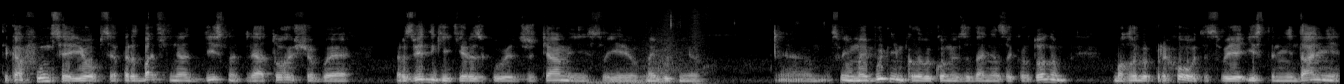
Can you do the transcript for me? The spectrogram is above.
Така функція і опція передбачена дійсно для того, щоб розвідники, які ризикують життям і своєю майбутньою е, своїм майбутнім, коли виконують завдання за кордоном, могли би приховувати свої істинні дані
